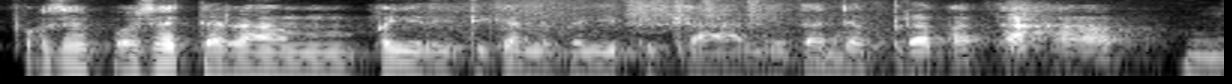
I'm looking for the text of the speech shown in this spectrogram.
proses-proses dalam penyelidikan dan penyidikan itu ada beberapa tahap. Hmm.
